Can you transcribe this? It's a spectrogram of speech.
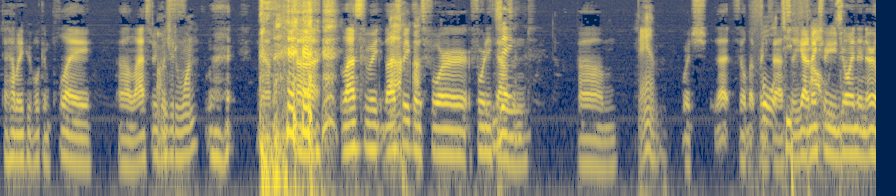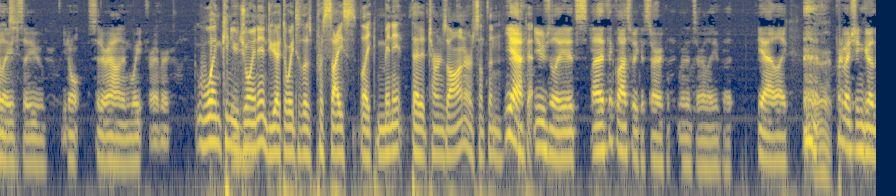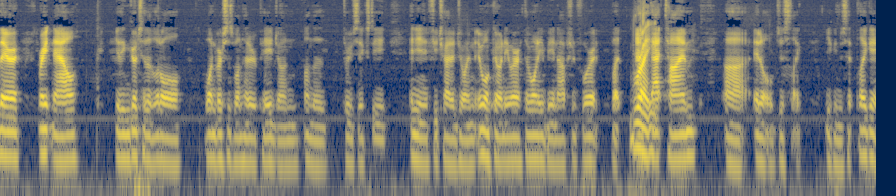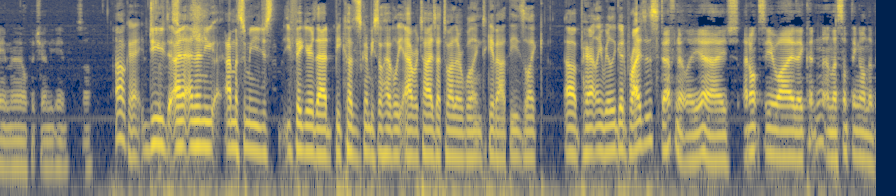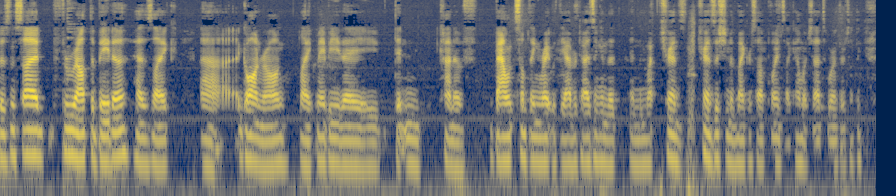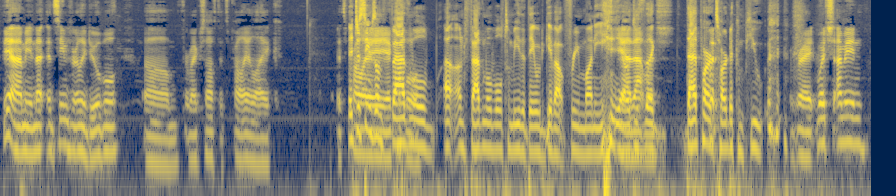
to how many people can play. Uh, last week was 101. no. Uh, last week last week was for forty thousand, um, Damn. which that filled up pretty fast. So you got to make sure you join in early, so you you don't sit around and wait forever. When can you join in? Do you have to wait till the precise like minute that it turns on, or something? Yeah, like that? usually it's. I think last week it started a couple minutes early, but yeah, like pretty much you can go there right now. You can go to the little one versus one hundred page on on the 360, and then if you try to join, it won't go anywhere. There won't even be an option for it. But Right. at that time, uh, it'll just like you can just hit play game, and it'll put you in the game. So Okay. Do you and, and then you? I'm assuming you just you figure that because it's going to be so heavily advertised, that's why they're willing to give out these like uh, apparently really good prizes. definitely, yeah. I just, I don't see why they couldn't, unless something on the business side throughout the beta has like uh, gone wrong. Like maybe they didn't kind of balance something right with the advertising and the and the trans transition of Microsoft points, like how much that's worth or something. But yeah, I mean that it seems really doable. Um, for Microsoft, it's probably like. It's It just seems a couple- unfathomable, uh, unfathomable to me that they would give out free money. you Yeah, know, that just like much. that part's But- hard to compute. Right. Which I mean,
